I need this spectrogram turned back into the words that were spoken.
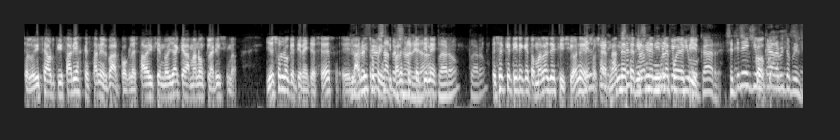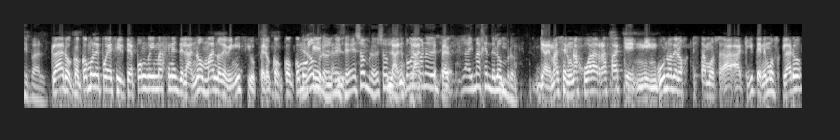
Se lo dice a Ortiz Arias que está en el bar, porque le estaba diciendo ya que era mano clarísima. Y eso es lo que tiene que ser. El Yo árbitro principal es el que tiene, Claro, claro. es el que tiene que tomar las decisiones. O sea, Hernández es el que se Hernández no tiene le que puede decir. equivocar. Se tiene que equivocar el árbitro principal. Claro, ¿cómo le puede decir? Te pongo imágenes de la no mano de Vinicius, pero ¿cómo que hombro, la- dice, es hombro, es hombro. la- Te pongo la, la- mano pero- la imagen del hombro. y además en una jugada, Rafa, que ninguno de los que estamos aquí tenemos claro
